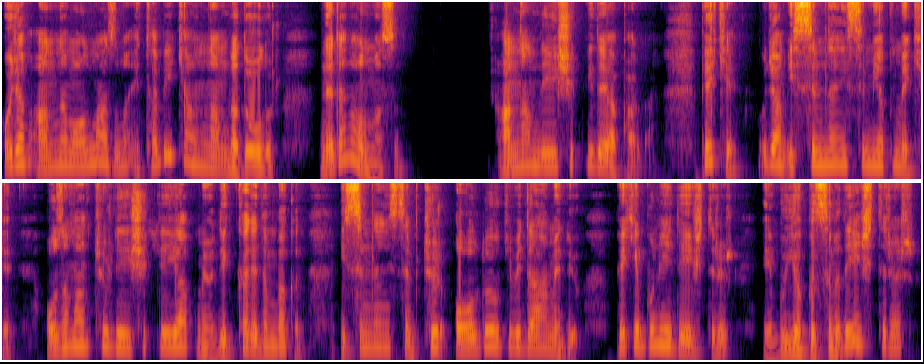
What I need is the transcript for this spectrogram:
Hocam anlam olmaz mı? E tabii ki anlamda da olur. Neden olmasın? Anlam değişikliği de yaparlar. Peki hocam isimden isim yapım eki. O zaman tür değişikliği yapmıyor. Dikkat edin bakın. İsimden isim tür olduğu gibi devam ediyor. Peki bu neyi değiştirir? E bu yapısını değiştirir.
